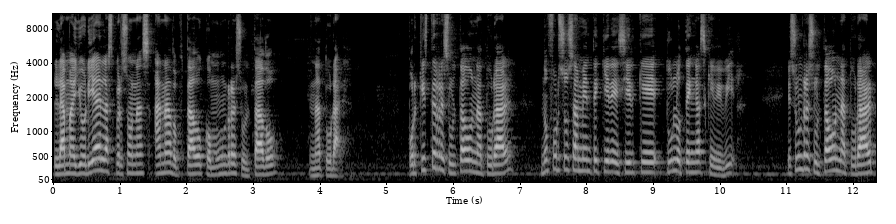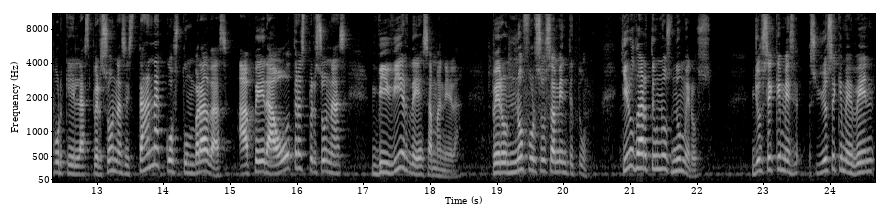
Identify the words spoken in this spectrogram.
la mayoría de las personas han adoptado como un resultado natural. Porque este resultado natural no forzosamente quiere decir que tú lo tengas que vivir. Es un resultado natural porque las personas están acostumbradas a ver a otras personas vivir de esa manera, pero no forzosamente tú. Quiero darte unos números. Yo sé que me, yo sé que me ven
